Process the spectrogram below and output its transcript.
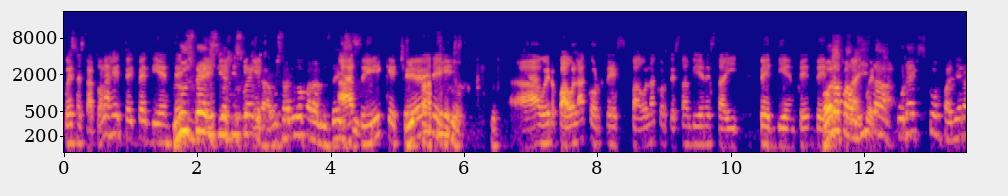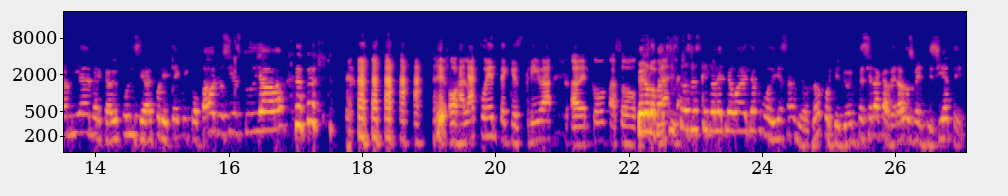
pues está toda la gente ahí pendiente. Luz Daisy es mi suegra, un saludo para Luz Daisy. Ah, sí, qué chévere. ah, bueno, Paola Cortés, Paola Cortés también está ahí pendiente de... Hola, Paulita, una ex compañera mía de Mercado y Publicidad del Politécnico. Pau, yo sí estudiaba. Ojalá cuente, que escriba, a ver cómo pasó. Pero lo más chistoso es que yo le llevo a ella como 10 años, ¿no? Porque yo empecé la carrera a los 27.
